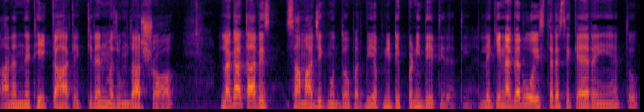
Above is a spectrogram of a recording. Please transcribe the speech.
आनंद ने ठीक कहा कि किरण मजूमदार शॉ लगातार इस सामाजिक मुद्दों पर भी अपनी टिप्पणी देती रहती हैं। लेकिन अगर वो इस तरह से कह रही हैं तो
